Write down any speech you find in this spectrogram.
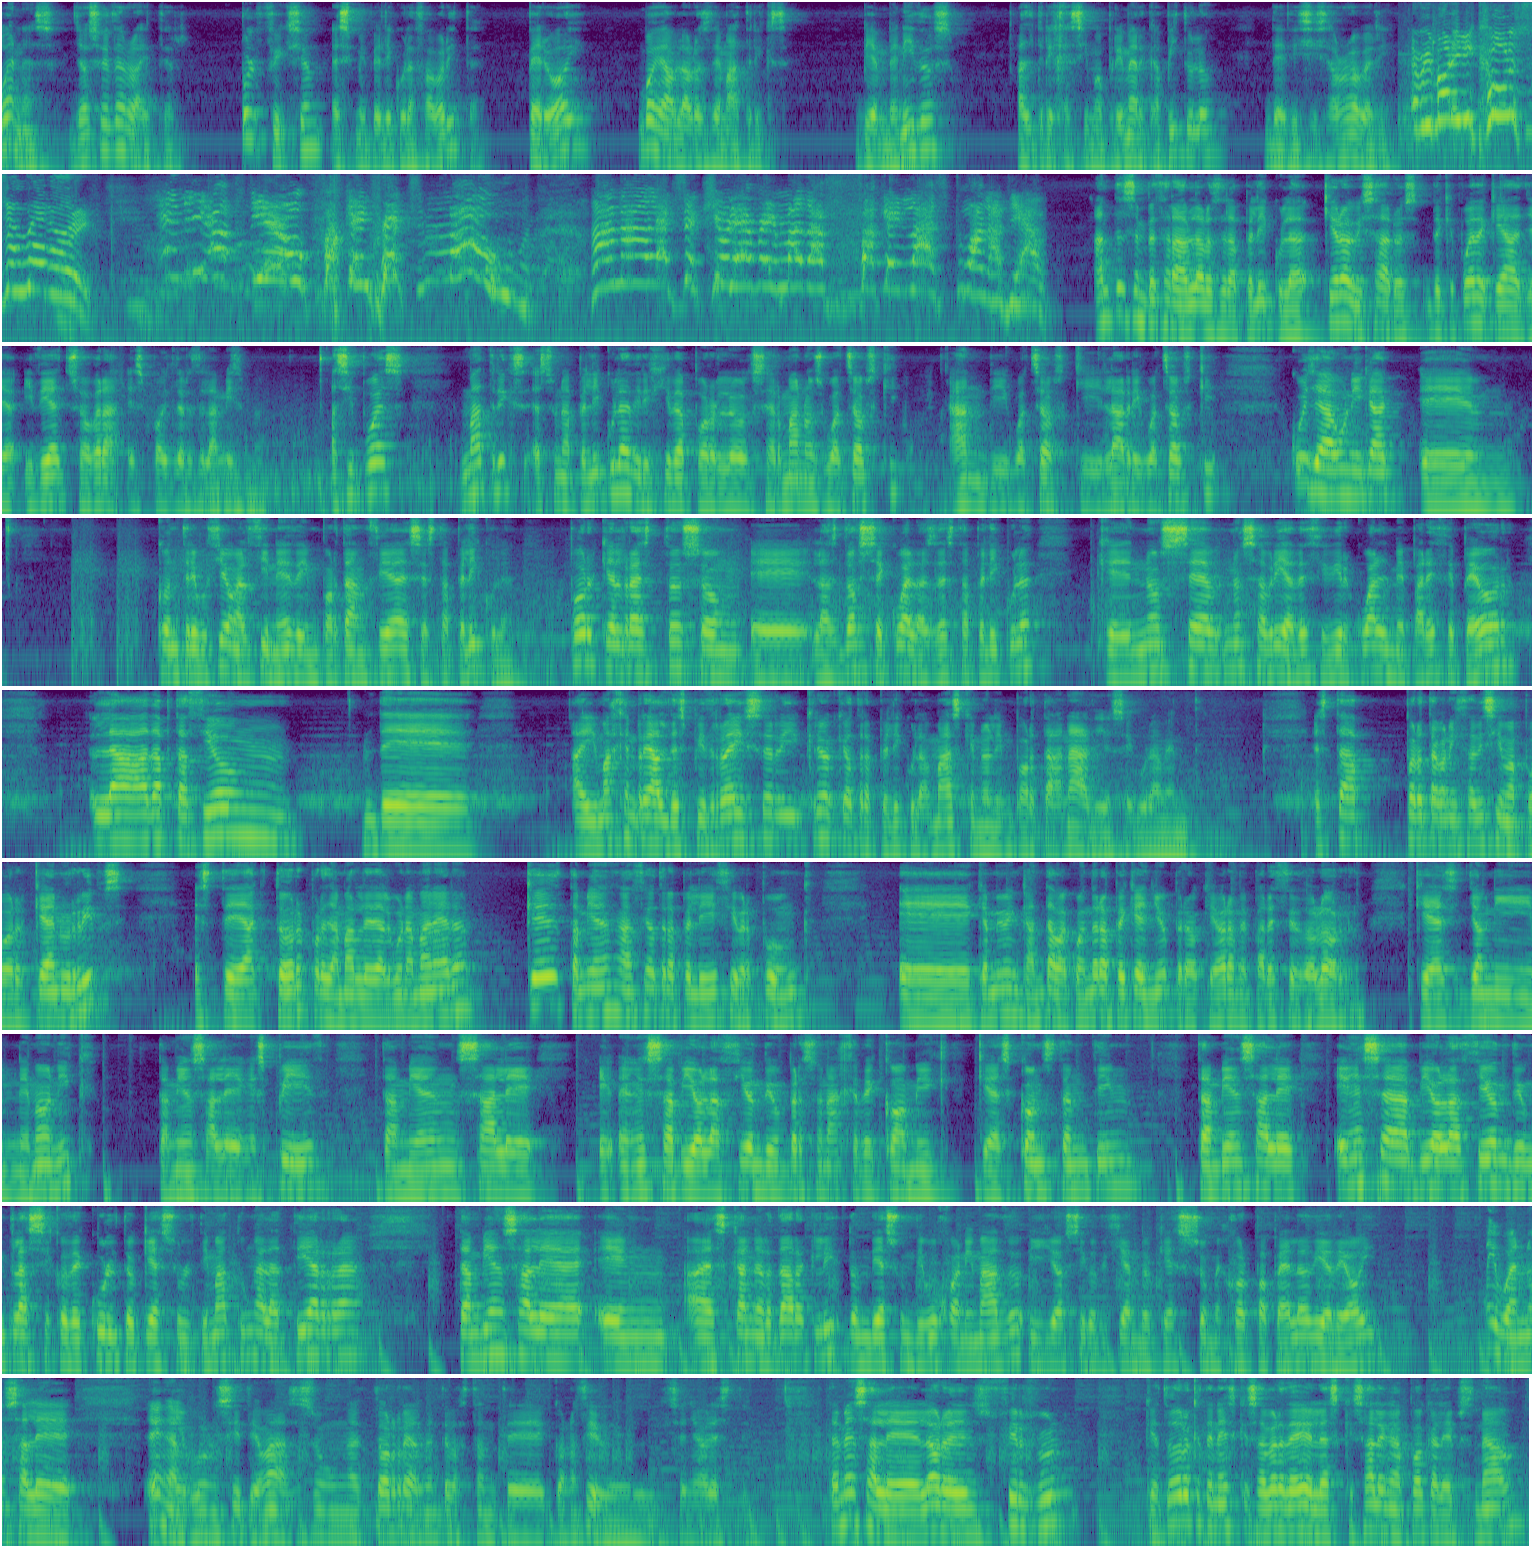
Buenas, yo soy The Writer. Pulp Fiction es mi película favorita, pero hoy voy a hablaros de Matrix. Bienvenidos al 31 capítulo de This is a Robbery. Everybody be cool, this is a robbery! Any of you fucking pricks move! And I'll execute every motherfucking last one of you! Antes de empezar a hablaros de la película, quiero avisaros de que puede que haya, y de hecho habrá, spoilers de la misma. Así pues, Matrix es una película dirigida por los hermanos Wachowski, Andy Wachowski Larry Wachowski, cuya única eh, contribución al cine de importancia es esta película, porque el resto son eh, las dos secuelas de esta película que no, sé, no sabría decidir cuál me parece peor. La adaptación de a imagen real de Speed Racer y creo que otra película más que no le importa a nadie seguramente. Está protagonizadísima por Keanu Reeves, este actor por llamarle de alguna manera, que también hace otra peli Cyberpunk eh, que a mí me encantaba cuando era pequeño, pero que ahora me parece dolor, que es Johnny Mnemonic, también sale en Speed, también sale en esa violación de un personaje de cómic que es Constantine, también sale en esa violación de un clásico de culto que es Ultimátum a la Tierra. También sale en a Scanner Darkly, donde es un dibujo animado y yo sigo diciendo que es su mejor papel a día de hoy. Y bueno, sale en algún sitio más. Es un actor realmente bastante conocido, el señor este. También sale Lawrence Fishburne, que todo lo que tenéis que saber de él es que sale en Apocalypse Now,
